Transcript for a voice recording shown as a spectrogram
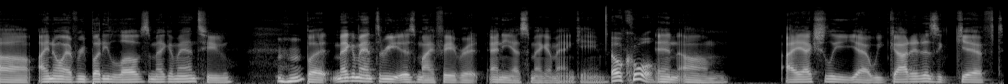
uh, I know everybody loves Mega Man 2, Mm-hmm. but Mega Man 3 is my favorite NES Mega Man game. Oh, cool. And um, I actually, yeah, we got it as a gift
